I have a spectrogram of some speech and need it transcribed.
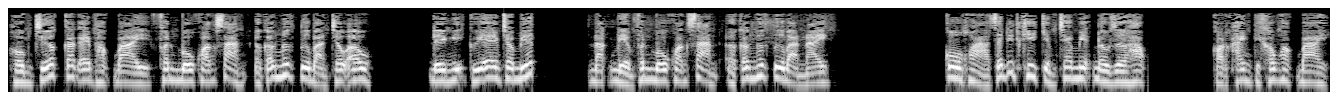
Hôm trước các em học bài phân bố khoáng sản ở các nước tư bản châu Âu. Đề nghị quý em cho biết đặc điểm phân bố khoáng sản ở các nước tư bản này. Cô Hòa rất ít khi kiểm tra miệng đầu giờ học, còn Khanh thì không học bài.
